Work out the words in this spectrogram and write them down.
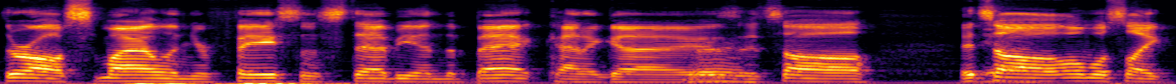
they're all smile in your face and stab you in the back kind of guys. Right. it's all it's all almost like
